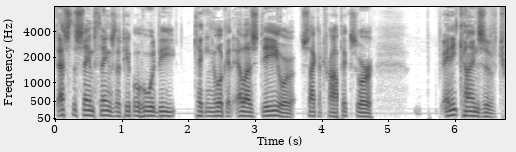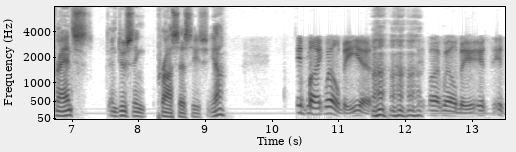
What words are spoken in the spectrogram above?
that's the same things that people who would be taking a look at LSD or psychotropics or any kinds of trance inducing processes, yeah? It might well be, yes. Uh-huh, uh-huh, uh-huh. It might well be. It, it's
